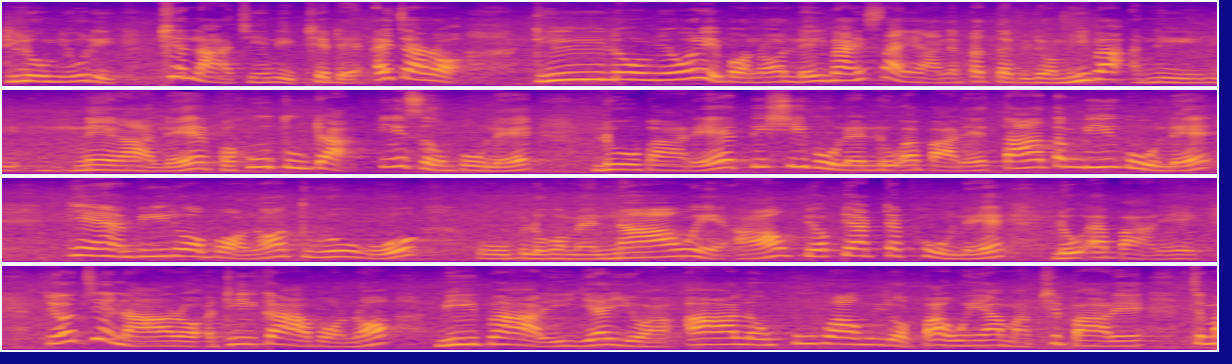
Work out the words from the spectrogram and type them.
ဒီလိုမျိုးတွေဖြစ်လာခြင်းတွေဖြစ်တယ်အဲ့ကြတော့ဒီလိုမျိုးတွေပေါ့နော်လိမ်ပိုင်းဆိုင်ရာနဲ့ပတ်သက်ပြီးတော့မိဘအနေနဲ့ကလည်းဘ ഹു တုတပြည့်စုံဖို့လည်းလိုပါတယ်သိရှိဖို့လည်းလိုအပ်ပါတယ်သားသမီးကိုလည်း ပြန်ပြီးတော့ပေါ့နော်သူတို့ကိုဟိုဘယ်လိုခေါ်မလဲနားဝင်အောင်ပြောပြတတ်ဖို့လည်းလိုအပ်ပါတယ်ပြောချင်တာကတော့အဓိကပေါ့နော်မိဘတွေရက်ရွာအားလုံးပူးပေါင်းပြီးတော့ပါဝင်ရမှာဖြစ်ပါတယ်ကျမ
